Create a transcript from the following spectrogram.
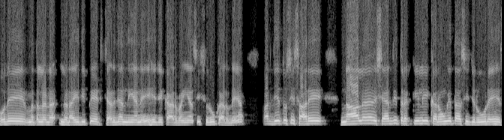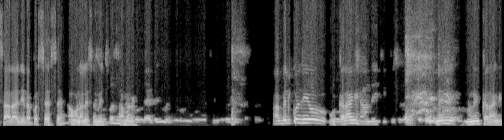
ਉਹਦੇ ਮਤਲਬ ਲੜ- ਲੜਾਈ ਦੀ ਭੇਟ ਚੜ ਜਾਂਦੀਆਂ ਨੇ ਇਹ ਜੇ ਕਾਰਵਾਈਆਂ ਅਸੀਂ ਸ਼ੁਰੂ ਕਰਦੇ ਹਾਂ। ਪਰ ਜੇ ਤੁਸੀਂ ਸਾਰੇ ਨਾਲ ਸ਼ਹਿਰ ਦੀ ਤਰੱਕੀ ਲਈ ਕਰੋਗੇ ਤਾਂ ਅਸੀਂ ਜ਼ਰੂਰ ਇਹ ਸਾਰਾ ਜਿਹੜਾ ਪ੍ਰੋਸੈਸ ਹੈ ਆਉਣ ਵਾਲੇ ਸਮੇਂ 'ਚ ਹੋਈ ਹਾਂ। ਬਿਲਕੁਲ ਜੀ ਉਹ ਕਰਾਂਗੇ। ਨਹੀਂ ਨਹੀਂ ਕਰਾਂਗੇ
